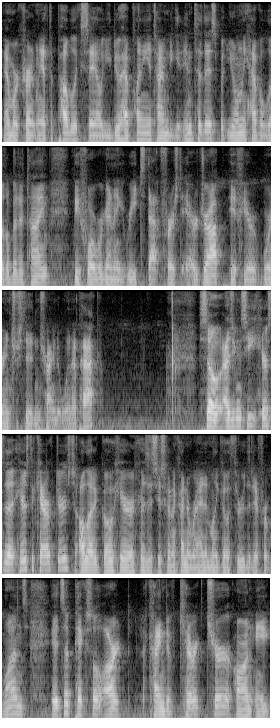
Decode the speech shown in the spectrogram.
and we're currently at the public sale. You do have plenty of time to get into this, but you only have a little bit of time before we're going to reach that first airdrop if you're we're interested in trying to win a pack. So as you can see, here's the here's the characters. I'll let it go here because it's just going to kind of randomly go through the different ones. It's a pixel art kind of caricature on a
